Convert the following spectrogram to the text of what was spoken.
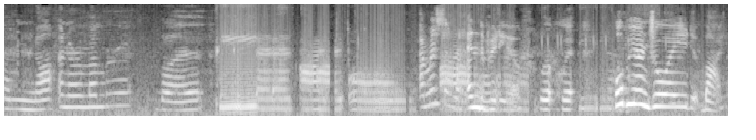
I'm not gonna remember it, but P S I O. I'm just gonna end the video real quick. Hope you enjoyed. Bye.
